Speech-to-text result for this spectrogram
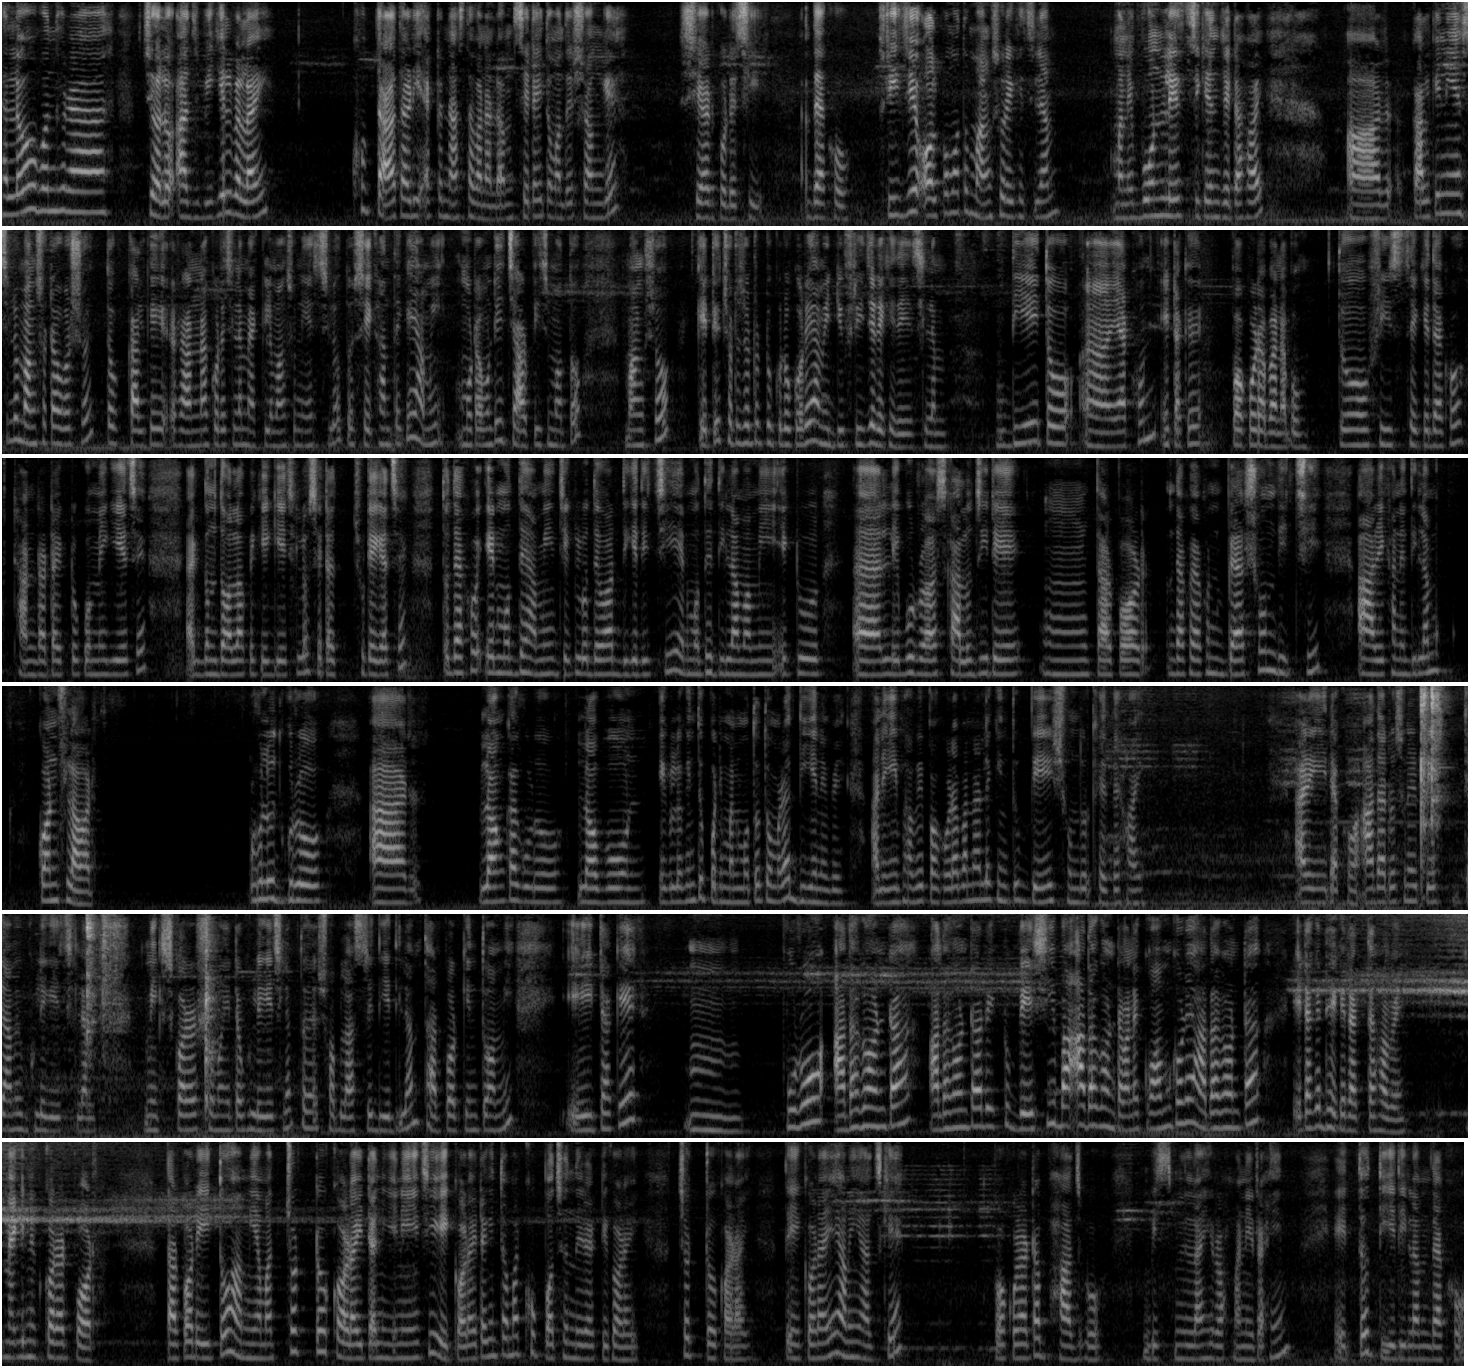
Hello বন্ধুরা, চলো আজ বিকেলবেলায় খুব তাড়াতাড়ি একটা নাস্তা বানালাম, সেটাই তোমাদের সঙ্গে শেয়ার করেছি। দেখো ফ্রিজে অল্প মতো মাংস রেখেছিলাম মানে বোনলেস চিকেন যেটা হয়, আর কালকে নিয়ে এসেছিল মাংসটা অবশ্যই, তো কালকে রান্না করেছিলাম, এক কিলো মাংস নিয়ে এসেছিল, তো সেখান থেকে আমি মোটামুটি চার পিস মতো মাংস কেটে ছোট ছোট টুকরো করে আমি ডিপ ফ্রিজে রেখে দিয়েছিলাম। দিয়েই তো এখন এটাকে পকোড়া বানাবো। তো ফ্রিজ থেকে দেখো ঠান্ডাটা একটু কমে গিয়েছে, একদম দলা পেকে গিয়েছিল, সেটা ছুটে গেছে। তো দেখো এর মধ্যে আমি যেগুলো দেওয়ার দিয়ে দিচ্ছি, এর মধ্যে দিলাম আমি একটু লেবুর রস, কালো জিরে তারপর দেখো এখন বেসন দিচ্ছি, আর এখানে দিলাম কর্নফ্লাওয়ার, হলুদ গুঁড়ো আর লঙ্কা গুঁড়ো, লবণ, এগুলো কিন্তু পরিমাণ মতো তোমরা দিয়ে নেবে। আর এইভাবে পকোড়া বানালে কিন্তু বেশ সুন্দর খেতে হয়। আর এই দেখো আদা রসুনের পেস্ট দিতে আমি ভুলে গিয়েছিলাম। মিক্স করার সময় এটা ভুলে গিয়েছিলাম, তো সব লাস্টে দিয়ে দিলাম। তারপর কিন্তু আমি এইটাকে পুরো আধা ঘণ্টা, আধা ঘণ্টার একটু বেশি বা আধা ঘণ্টা মানে কম করে আধা ঘণ্টা এটাকে ঢেকে রাখতে হবে ম্যাগনেট করার পর। তারপর এই তো আমি আমার ছোট্ট কড়াইটা নিয়ে নিয়েছি। এই কড়াইটা কিন্তু আমার খুব পছন্দের একটি কড়াই, ছোট্ট কড়াই। তো এই কড়াইয়ে আমি আজকে পকোড়াটা ভাজবো। বিসমিল্লাহ রহমানির রহিম। এই তো দিয়ে দিলাম, দেখো।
